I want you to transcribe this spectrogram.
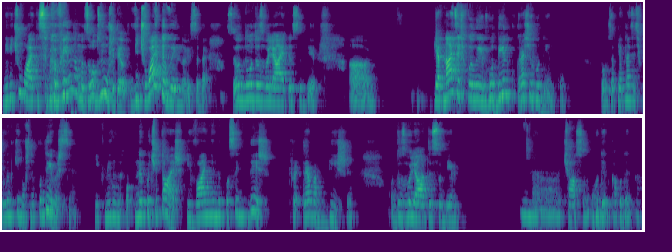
Не відчувайте себе винним, змушуйте, от відчувайте винною себе, все одно дозволяйте собі. 15 хвилин, годинку, краще годинку. Бо за 15 хвилин кіно ж не подивишся, і книгу не- почитаєш, і в ванні не посидиш. Треба більше дозволяти собі е, часу, годинка, годинка,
